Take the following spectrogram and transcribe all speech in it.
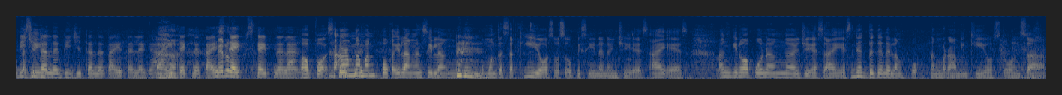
Digital na digital na tayo talaga. High-tech na tayo. Pero- Skype, Skype na lang. Opo. Sa ARM naman po, kailangan silang pumunta sa kiosk o sa opisina ng GSIS. Ang ginawa po ng uh, GSIS, dinagdagan na lang po ng maraming kiosk doon sa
